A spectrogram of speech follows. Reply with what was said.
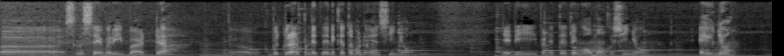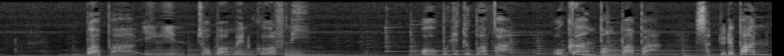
uh, selesai beribadah, uh, kebetulan pendeta ini ketemu dengan si Nyong. Jadi pendeta itu ngomong ke si Nyong, "Eh Nyong, Bapak ingin coba main golf nih." "Oh, begitu Bapak. Oh, gampang Bapak. Sabtu depan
